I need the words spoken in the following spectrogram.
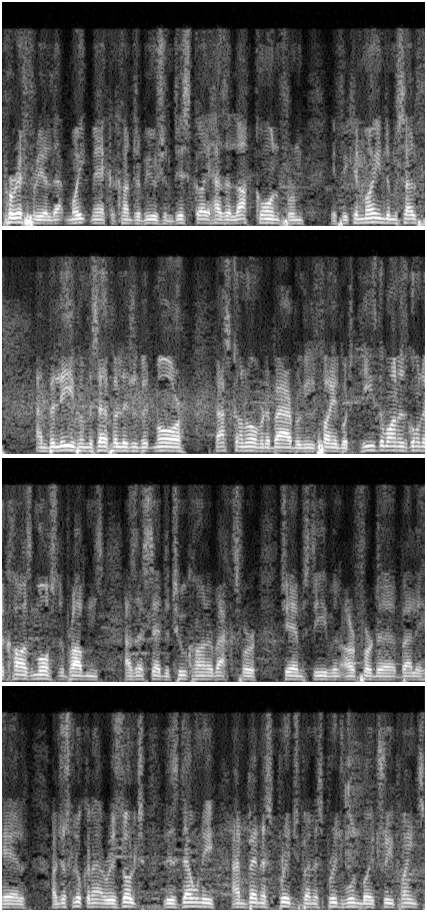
peripheral that might make a contribution. This guy has a lot going for him. If he can mind himself and believe himself a little bit more, that's gone over the Barbergill file. But he's the one who's going to cause most of the problems. As I said, the two cornerbacks for James Stephen or for the Ballyhale. I'm just looking at a result. Lisdowney and Bennettsbridge. Bennis Bridge won by three points.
